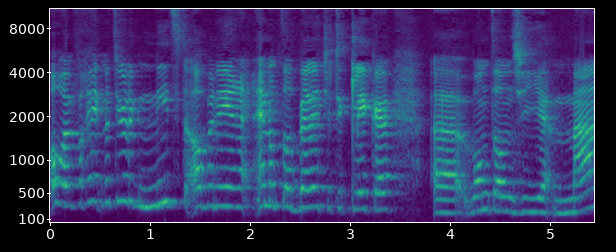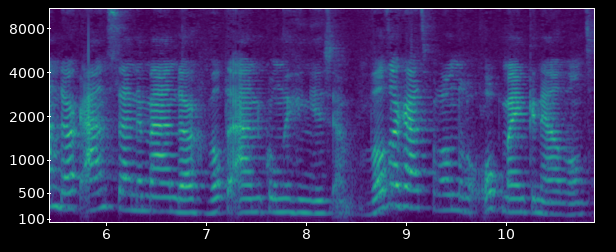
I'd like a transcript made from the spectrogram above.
Oh, en vergeet natuurlijk niet te abonneren en op dat belletje te klikken. Uh, want dan zie je maandag, aanstaande maandag, wat de aankondiging is en wat er gaat veranderen op mijn kanaal. Want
